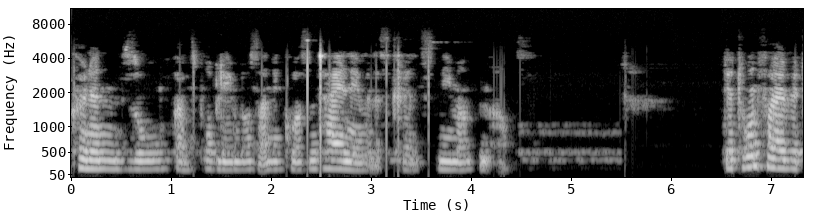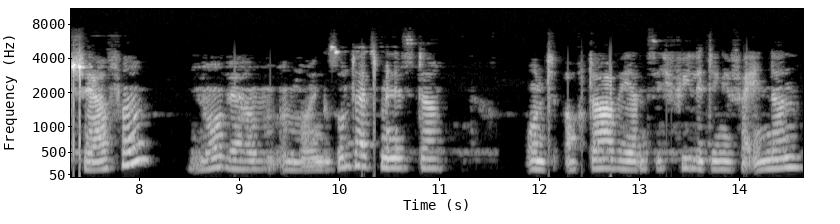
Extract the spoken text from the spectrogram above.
können so ganz problemlos an den Kursen teilnehmen. Es grenzt niemanden aus. Der Tonfall wird schärfer. Ja, wir haben einen neuen Gesundheitsminister und auch da werden sich viele Dinge verändern.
